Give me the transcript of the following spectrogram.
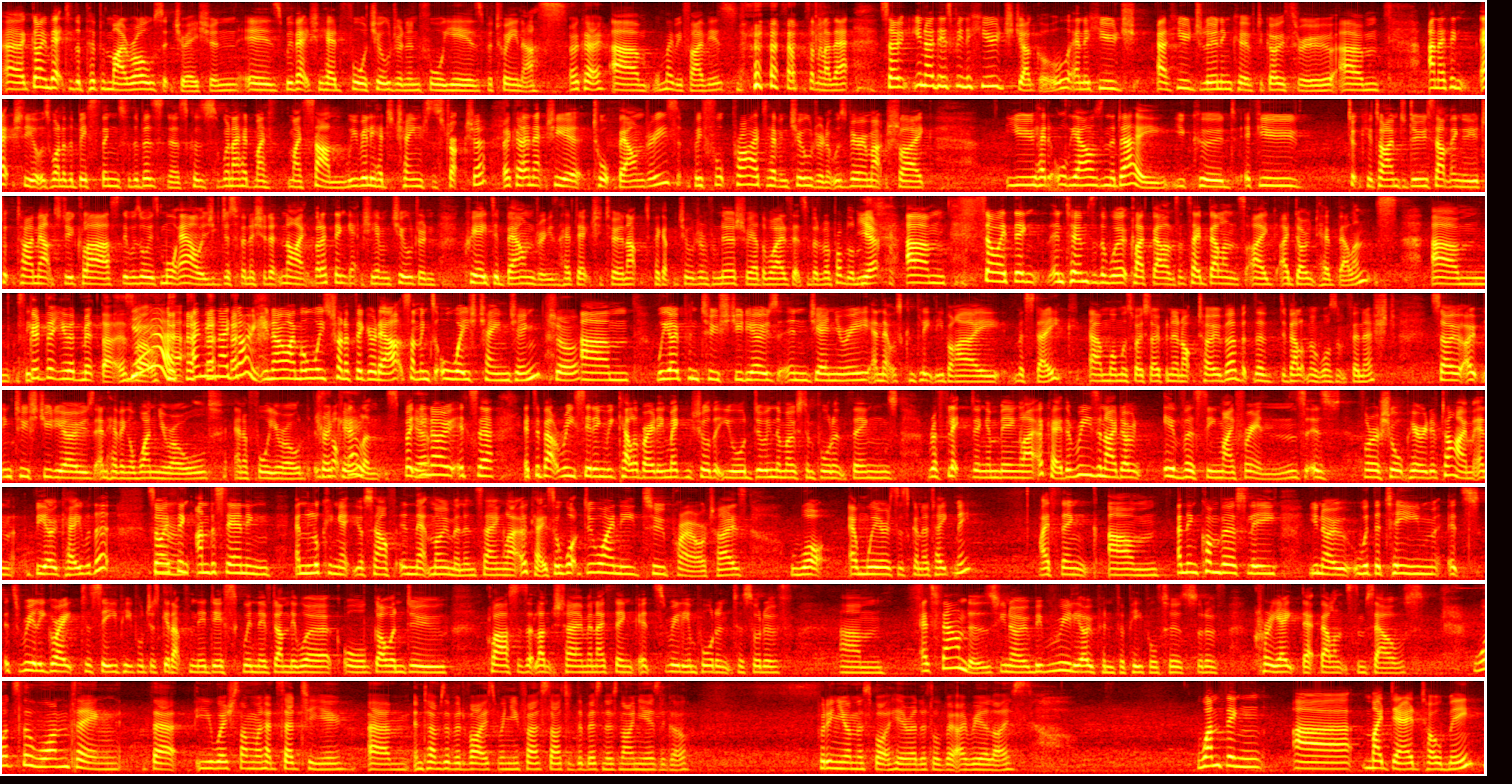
uh, going back to the Pip and my role situation, is we've actually had four children in four years between us. Okay. Um, well, maybe five years, something like that. So you know, there's been a huge juggle and a huge, a huge learning curve to go through. Um, and I think actually it was one of the best things for the business because when I had my, my son, we really had to change the structure okay. and actually taught boundaries. Before, prior to having children, it was very much like you had all the hours in the day. You could, if you took your time to do something or you took time out to do class, there was always more hours. You could just finish it at night. But I think actually having children created boundaries. I have to actually turn up to pick up the children from nursery, otherwise that's a bit of a problem. Yeah. Um, so I think in terms of the work-life balance, I'd say balance, I, I don't have balance. Um, it's good that you admit that as yeah, well. Yeah, I mean, I don't. You know, I'm always trying to figure it out. Something's always changing. Sure. Um, we opened two studios in January, and that was completely by mistake. Um, one was supposed to open in October, but the development wasn't finished. So opening two studios and having a one-year-old and a four-year-old is not balanced. But yeah. you know, it's a it's about resetting, recalibrating, making sure that you're doing the most important things, reflecting and being like, okay, the reason I don't ever see my friends is for a short period of time and be okay with it. So mm. I think understanding and looking at yourself in that moment and saying like, okay, so what do I need to prioritize? What and where is this going to take me? I think, um, and then conversely, you know, with the team, it's it's really great to see people just get up from their desk when they've done their work or go and do classes at lunchtime. And I think it's really important to sort of, um, as founders, you know, be really open for people to sort of create that balance themselves. What's the one thing that you wish someone had said to you um, in terms of advice when you first started the business nine years ago? Putting you on the spot here a little bit, I realize. One thing uh, my dad told me.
